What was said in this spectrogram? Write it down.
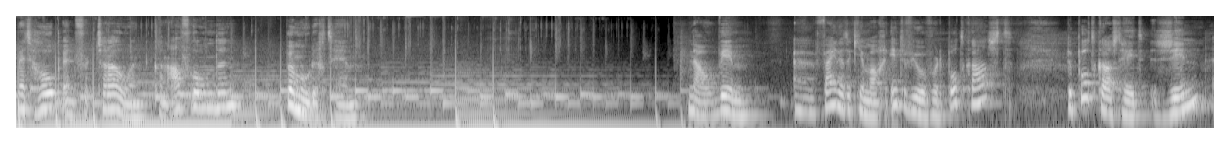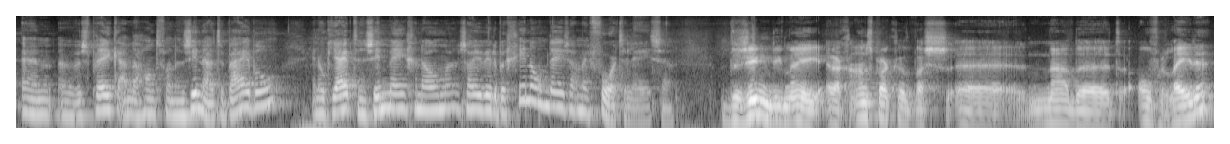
met hoop en vertrouwen kan afronden, bemoedigt hem. Nou, Wim, uh, fijn dat ik je mag interviewen voor de podcast. De podcast heet Zin en uh, we spreken aan de hand van een zin uit de Bijbel. En ook jij hebt een zin meegenomen. Zou je willen beginnen om deze aan mij voor te lezen? De zin die mij erg aansprak, dat was uh, na de, het overlijden.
